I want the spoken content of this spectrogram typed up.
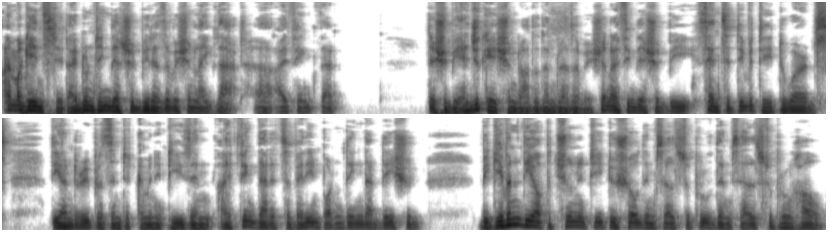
I'm against it. I don't think there should be reservation like that. Uh, I think that there should be education rather than reservation. I think there should be sensitivity towards the underrepresented communities. And I think that it's a very important thing that they should be given the opportunity to show themselves, to prove themselves, to prove how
